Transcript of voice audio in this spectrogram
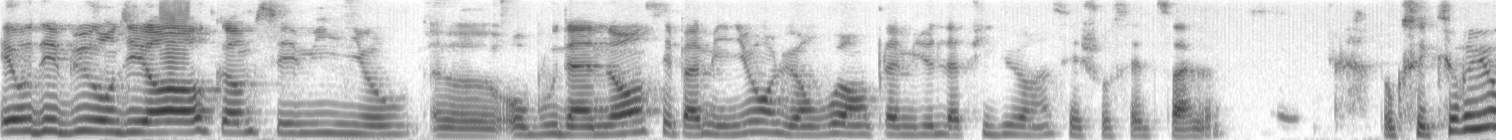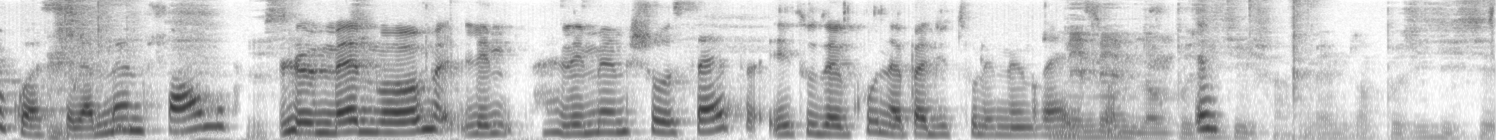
Et au début, on dit, oh, comme c'est mignon. Euh, au bout d'un an, c'est pas mignon, on lui envoie en plein milieu de la figure hein, ses chaussettes sales. Donc c'est curieux, quoi. C'est la même femme, le même homme, les, les, mêmes chaussettes, et tout d'un coup, on n'a pas du tout les mêmes réactions. Mais même dans le positif, hein, même dans le positif.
